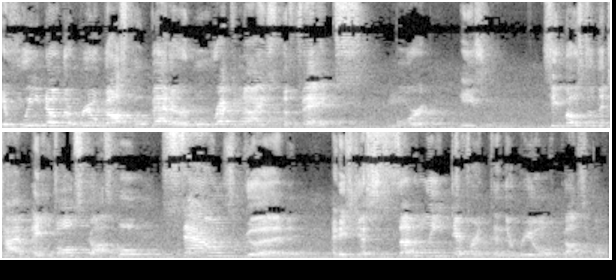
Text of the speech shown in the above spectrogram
If we know the real gospel better, we'll recognize the fakes more easily. See, most of the time, a false gospel sounds good and is just subtly different than the real gospel.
